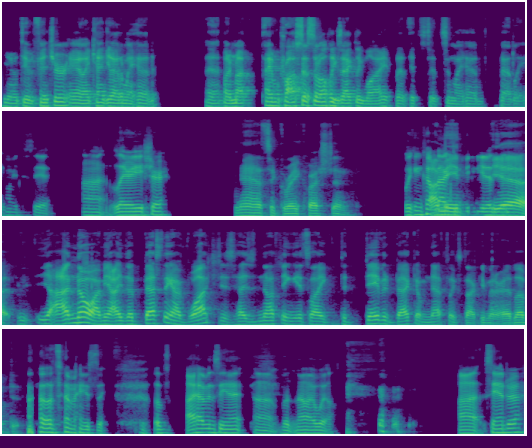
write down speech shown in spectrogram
you know David Fincher, and I can't get out of my head. Uh, but I'm not. I haven't processed it all exactly why, but it's it's in my head badly. Can't to see it. Uh, Larry Sher. Yeah, that's a great question. We can come I back. mean, to Vegeta. yeah, yeah. I know. I mean, I the best thing I've watched is has nothing. It's like the David Beckham Netflix documentary. I loved it. That's amazing. That's I haven't seen it, uh, but now I will. Uh, Sandra,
